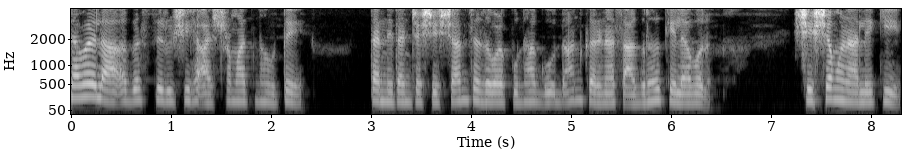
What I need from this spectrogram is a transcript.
त्यावेळेला अगस्ती ऋषी हे आश्रमात नव्हते. त्यांनी त्यांच्या शिष्यांच्या जवळ पुन्हा गोदान करण्यास आग्रह केल्यावर शिष्य म्हणाले की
